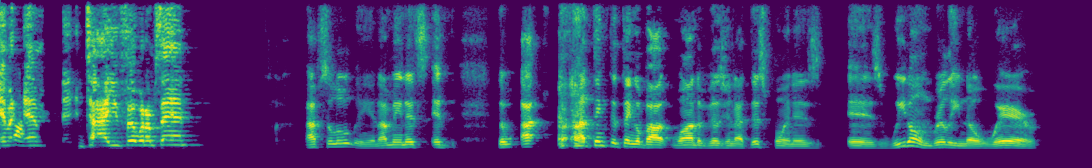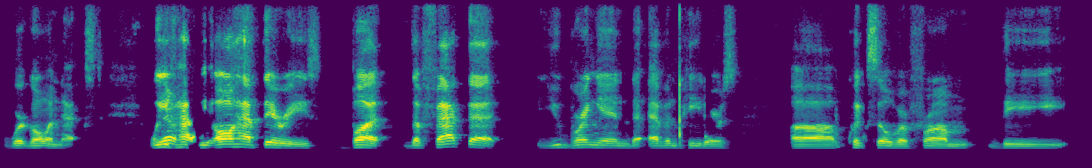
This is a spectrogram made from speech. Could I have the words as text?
Am- am- am- Ty, you feel what I'm saying? Absolutely, and I mean it's it. The I, I think the thing about WandaVision at this point is is we don't really know where we're going next. We've Yeah. had we all have theories, but the fact that you bring in the Evan Peters, uh, Quicksilver from the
